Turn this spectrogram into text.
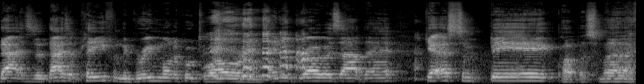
That is a, that is a plea from the Green Monocle to our audience. Any growers out there, get us some Big Papa Smurf.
